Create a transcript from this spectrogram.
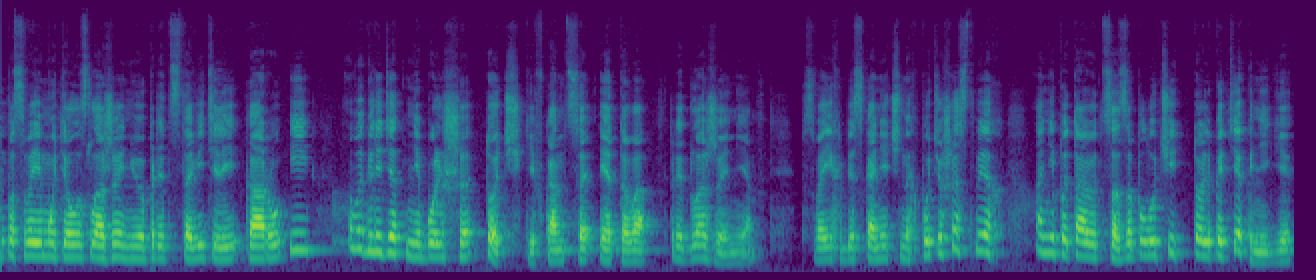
по своему телосложению представители Кару и выглядят не больше точки в конце этого предложения. В своих бесконечных путешествиях они пытаются заполучить только те книги,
